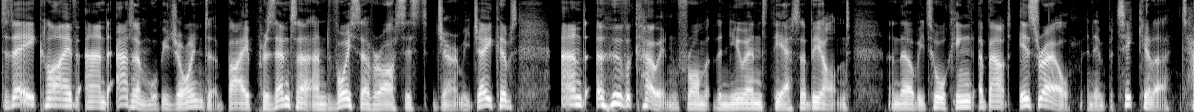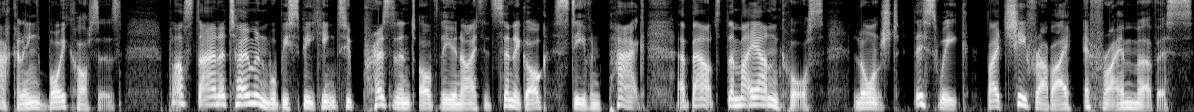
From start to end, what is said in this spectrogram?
Today, Clive and Adam will be joined by presenter and voiceover artist Jeremy Jacobs and Ahuva Cohen from the New End Theatre Beyond. And they'll be talking about Israel, and in particular, tackling boycotters. Plus, Diana Toman will be speaking to President of the United Synagogue, Stephen Pack, about the Ma'ayan course, launched this week by Chief Rabbi Ephraim Mirvis.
